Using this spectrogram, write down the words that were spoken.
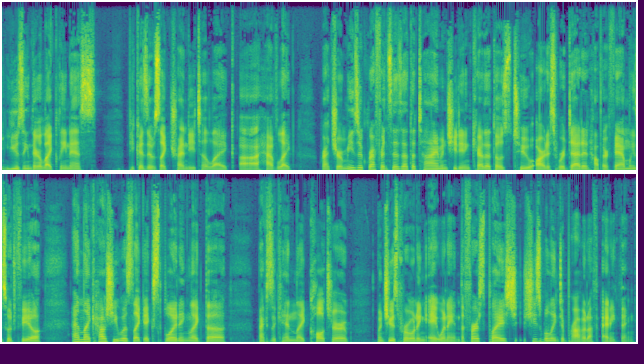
using their likeliness because it was like trendy to like uh, have like retro music references at the time and she didn't care that those two artists were dead and how their families would feel and like how she was like exploiting like the Mexican like culture when she was promoting 818 in the first place. She's willing to profit off anything.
